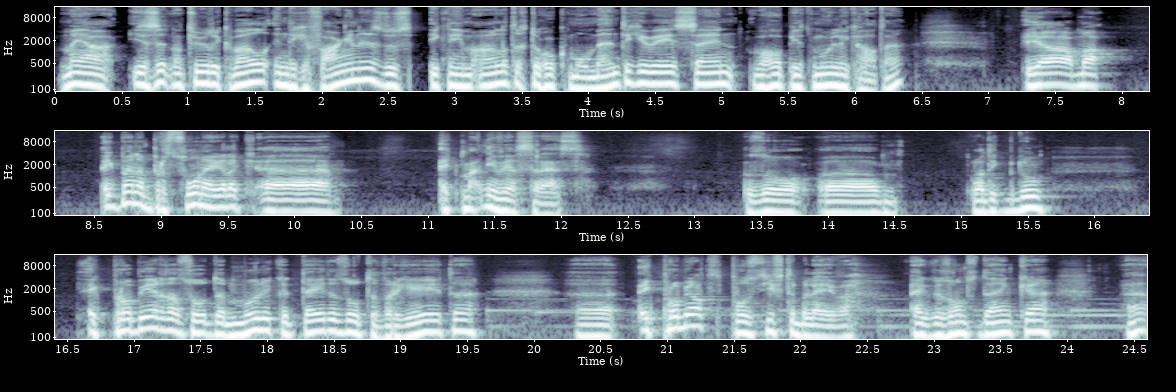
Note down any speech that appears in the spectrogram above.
Maar ja, je zit natuurlijk wel in de gevangenis, dus ik neem aan dat er toch ook momenten geweest zijn waarop je het moeilijk had, hè? Ja, maar ik ben een persoon eigenlijk. eh, ik maak niet veel stress. Zo, ehm, wat ik bedoel. Ik probeer dat zo de moeilijke tijden zo te vergeten. Eh, ik probeer altijd positief te blijven en gezond te denken. Hè.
